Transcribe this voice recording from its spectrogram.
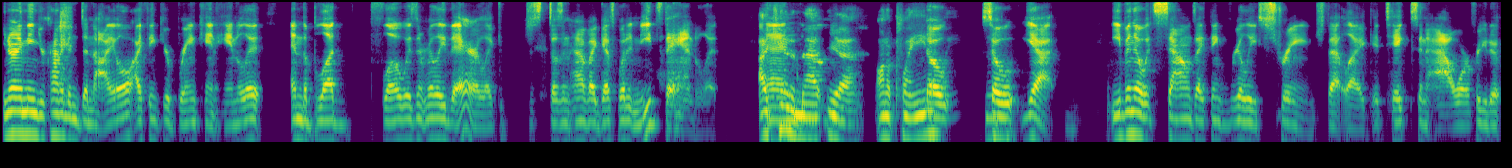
you know what i mean? You're kind of in denial. I think your brain can't handle it and the blood flow isn't really there. Like it just doesn't have i guess what it needs to handle it. I can't imagine. um, Yeah, on a plane. so so yeah even though it sounds i think really strange that like it takes an hour for you to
